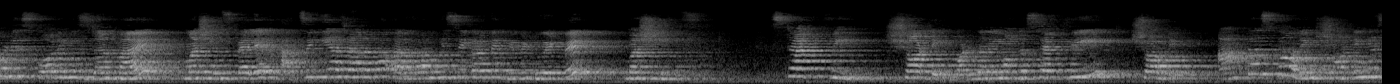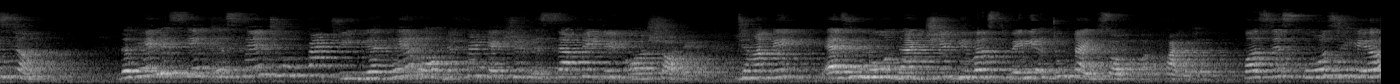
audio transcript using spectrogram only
what is scoring is done by machines. पहले हाथ से किया जाता Shorting. What is the name of the step 3? Shorting. After scoring, shorting is done. The hairy skin is sent to factory where hair of different texture is separated or shorted. जहाँ पे as you know that shape give us very two types of fiber. First is coarse hair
